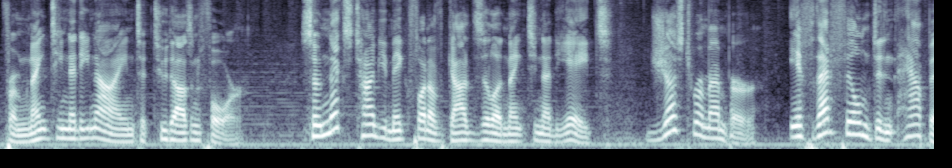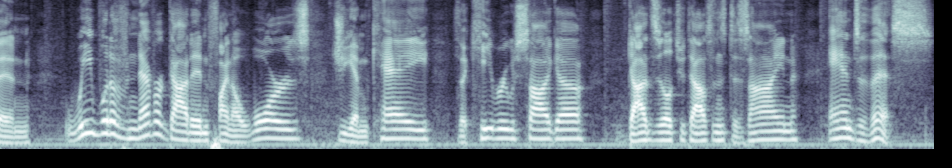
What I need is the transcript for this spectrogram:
from 1999 to 2004. So next time you make fun of Godzilla 1998, just remember, if that film didn't happen, we would have never gotten Final Wars, GMK, the Kiryu Saga, Godzilla 2000's design, and this.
